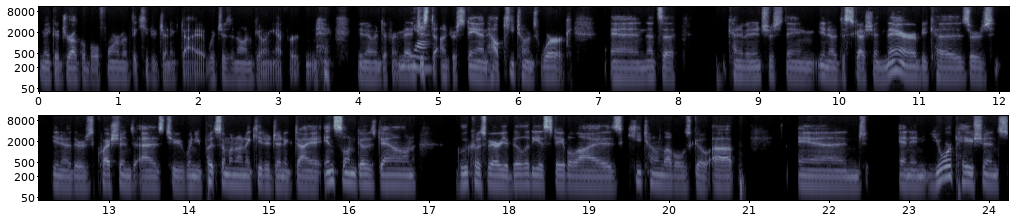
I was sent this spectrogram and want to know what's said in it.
make a druggable form of the ketogenic diet, which is an ongoing effort, and you know, in different, yeah. just to understand how ketones work. And that's a kind of an interesting, you know, discussion there because there's, you know, there's questions as to when you put someone on a ketogenic diet, insulin goes down, glucose variability is stabilized, ketone levels go up. And and in your patients,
